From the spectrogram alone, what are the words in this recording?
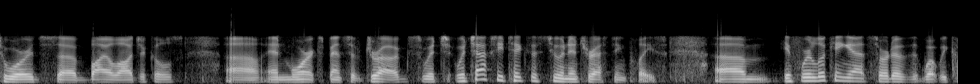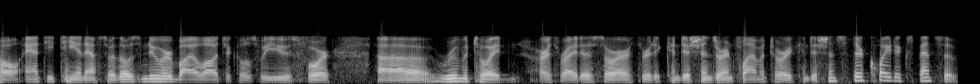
towards uh, biologicals uh, and more expensive drugs, which which actually takes us to an interesting place. Um, if we're looking at sort of what we call anti-TNFs or those newer biologicals we use for uh, rheumatoid arthritis or arthritic conditions or inflammatory conditions, they're quite expensive.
